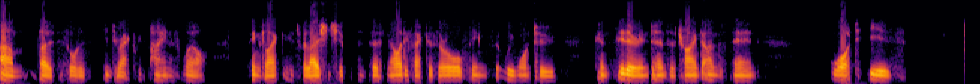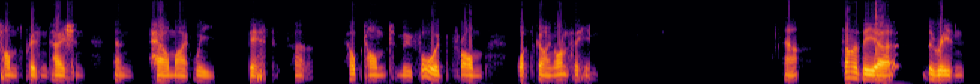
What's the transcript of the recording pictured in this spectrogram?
um, those disorders interact with pain as well. Things like his relationship and personality factors are all things that we want to consider in terms of trying to understand what is Tom's presentation and how might we best uh, help Tom to move forward from what's going on for him. Now, some of the uh, the reasons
